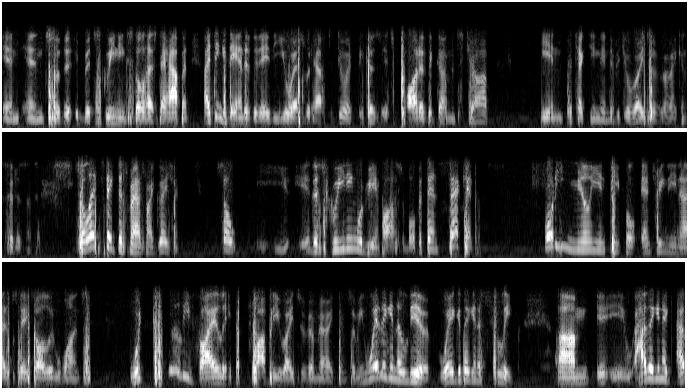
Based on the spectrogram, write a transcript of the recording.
and and so the, but screening still has to happen. I think at the end of the day, the U.S. would have to do it because it's part of the government's job in protecting the individual rights of American citizens. So let's take this mass migration. So you, the screening would be impossible, but then second, 40 million people entering the United States all at once would clearly violate the property rights of Americans. I mean, where are they going to live? Where are they going to sleep? Um, how they going to?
